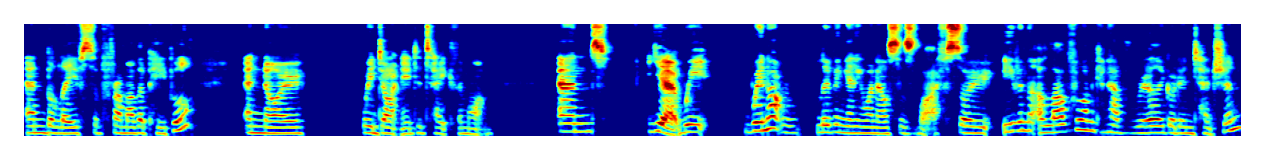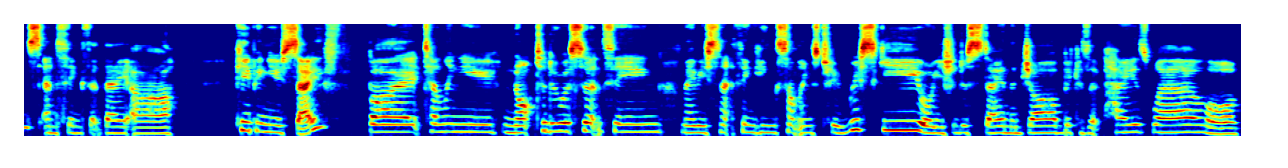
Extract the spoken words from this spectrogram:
and beliefs from other people and know we don't need to take them on. And yeah, we we're not living anyone else's life. So even a loved one can have really good intentions and think that they are keeping you safe by telling you not to do a certain thing, maybe thinking something's too risky, or you should just stay in the job because it pays well, or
